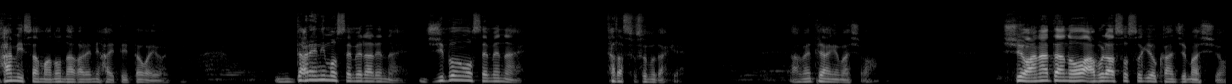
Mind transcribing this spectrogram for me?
神様の流れに入っていった方がいいわけ。誰にも責められない。自分を責めない。ただ進むだけ。やめてあげましょう。主よあなたの油注ぎを感じましょう。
